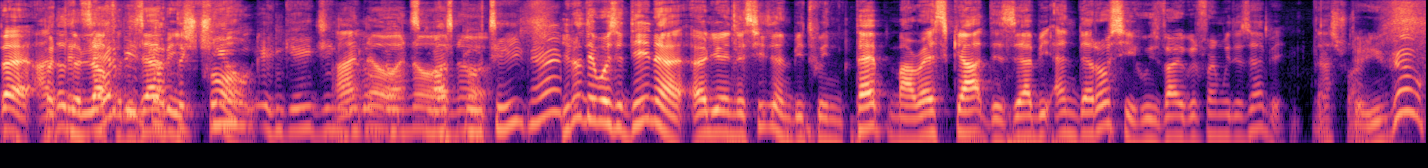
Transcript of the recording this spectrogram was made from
but I But know De the love for De Zerbi the is strong. engaging I know, I know, I know. Yeah. You know, there was a dinner earlier in the season between Pep, Maresca, De Zerbi, and De Rossi, who is very good friend with De Zerbi. That's right. There you go.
